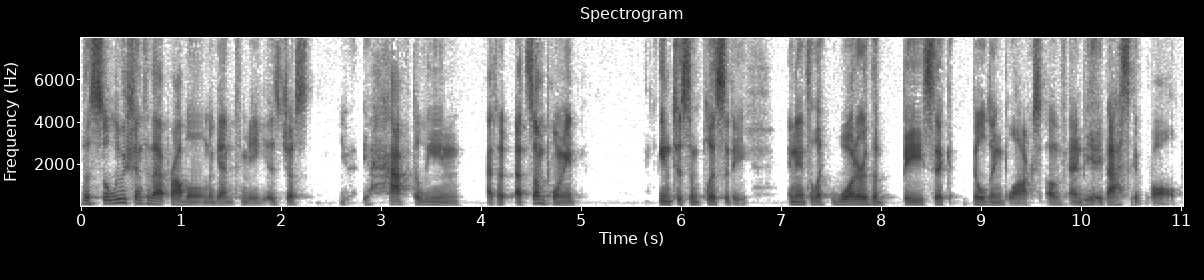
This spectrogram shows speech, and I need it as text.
the solution to that problem again to me is just you, you have to lean at, at some point into simplicity and into like what are the basic building blocks of NBA basketball.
